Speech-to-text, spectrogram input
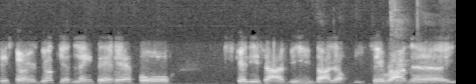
c'est un gars qui a de l'intérêt pour que les gens vivent dans leur vie. Tu sais, Ron, euh, il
